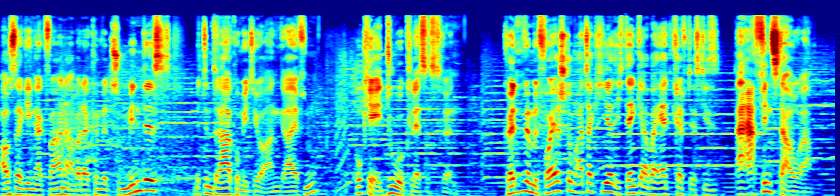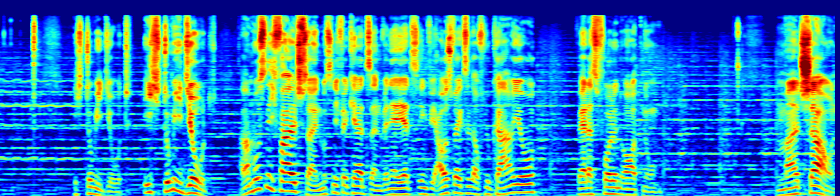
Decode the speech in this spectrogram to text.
Außer gegen Aquana, aber da können wir zumindest mit dem Draco-Meteor angreifen. Okay, Duo-Class ist drin. Könnten wir mit Feuersturm attackieren? Ich denke aber Erdkräfte ist diese... Ah, Finsteraura. Ich dumm Idiot. Ich dumm Idiot. Aber muss nicht falsch sein, muss nicht verkehrt sein. Wenn er jetzt irgendwie auswechselt auf Lucario, wäre das voll in Ordnung. Mal schauen,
